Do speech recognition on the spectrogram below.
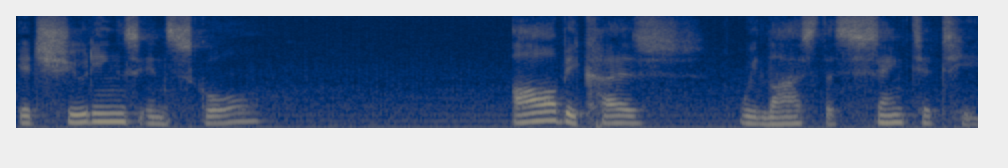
it's shootings in school all because we lost the sanctity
